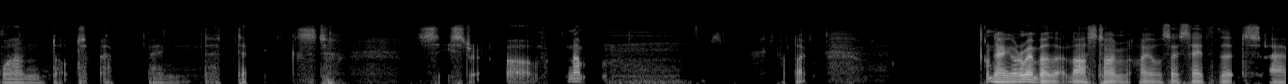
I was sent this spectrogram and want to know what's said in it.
1 dot append text c strip of num. Now you'll remember that last time I also said that uh,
